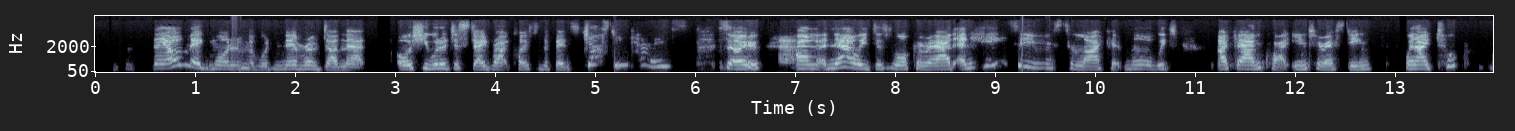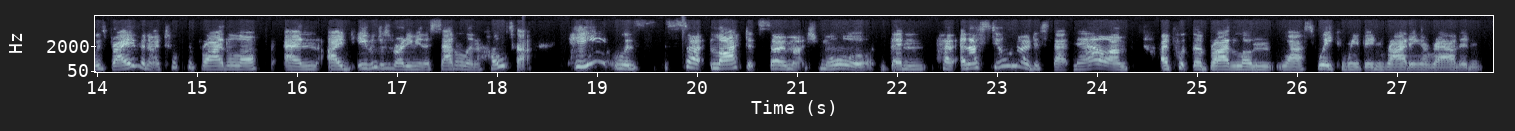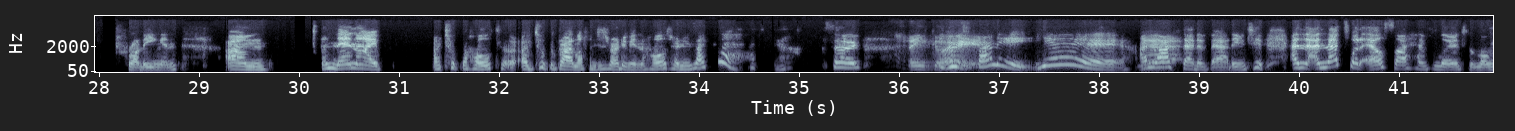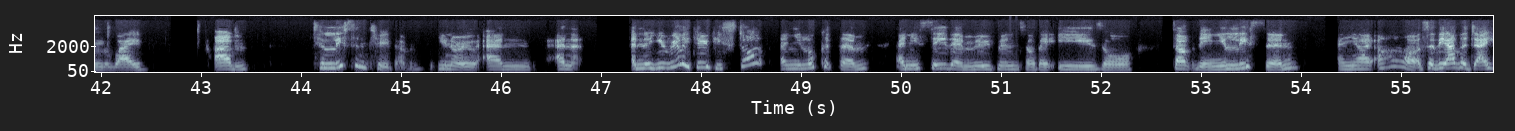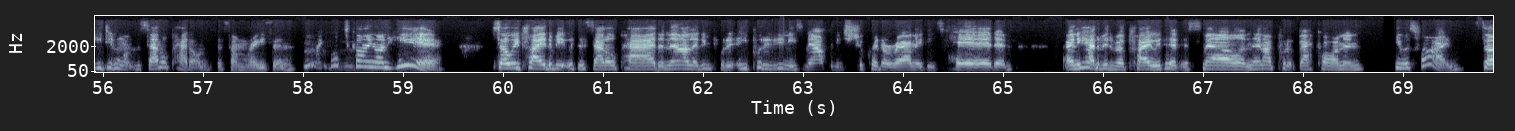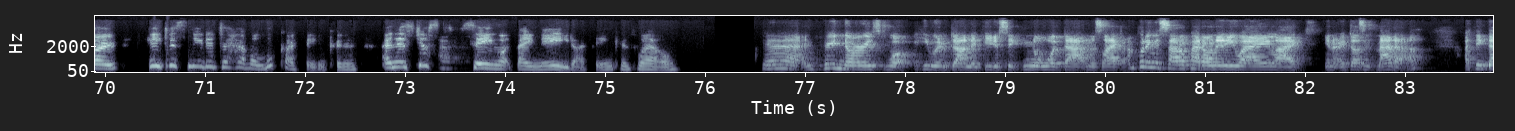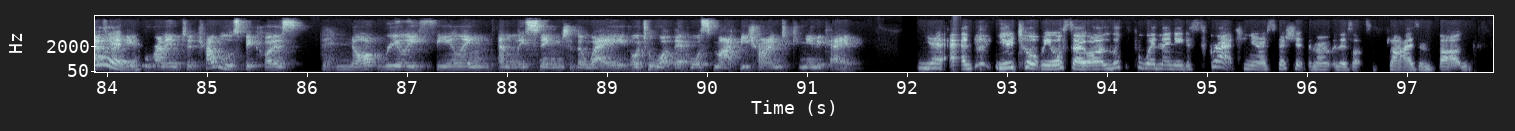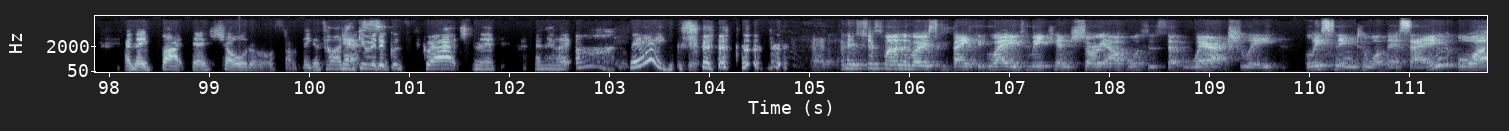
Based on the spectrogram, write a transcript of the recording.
the old Meg Mortimer would never have done that or she would have just stayed right close to the fence just in case. So um, now we just walk around, and he seems to like it more, which I found quite interesting. When I took was brave and I took the bridle off, and I even just rode him in a saddle and a halter. He was so liked it so much more than have, and I still notice that now. Um, I put the bridle on last week, and we've been riding around and trotting, and um, and then I I took the halter, I took the bridle off and just rode him in the halter, and he's like, "Oh, that's better." So there you go. It's funny, yeah, yeah. I like that about him too, and and that's what else I have learned along the way, um, to listen to them, you know, and and and you really do. If you stop and you look at them and you see their movements or their ears or something, you listen and you're like, oh. So the other day he didn't want the saddle pad on for some reason. like, what's mm-hmm. going on here? So we played a bit with the saddle pad, and then I let him put it. He put it in his mouth and he shook it around with his head, and and he had a bit of a play with it and a smell. And then I put it back on, and he was fine. So he just needed to have a look, I think, and and it's just seeing what they need, I think, as well. Yeah, and who knows what he would have done if you just ignored that and was like, "I'm putting the saddle pad on anyway." Like, you know, it doesn't matter. I think that's yeah. where people run into troubles because they're not really feeling and listening to the way or to what their horse might be trying to communicate. Yeah, and you taught me also. I look for when they need a scratch, and you know, especially at the moment when there's lots of flies and bugs, and they bite their shoulder or something, and so I yes. just give it a good scratch, and they're and they're like, "Oh, thanks." and it's just one of the most basic ways we can show our horses that we're actually listening to what they're saying, or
